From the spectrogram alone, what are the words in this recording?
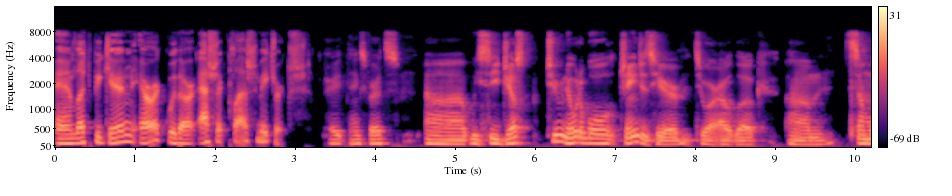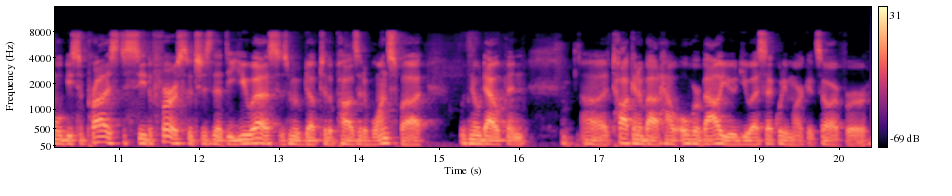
and let's begin, Eric, with our asset class matrix. Great. Thanks, Fritz. Uh, we see just two notable changes here to our outlook. Um, some will be surprised to see the first, which is that the US has moved up to the positive one spot. We've no doubt been uh, talking about how overvalued US equity markets are for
